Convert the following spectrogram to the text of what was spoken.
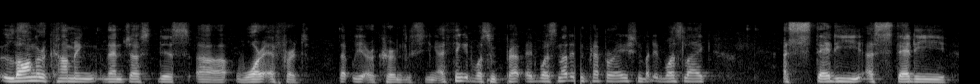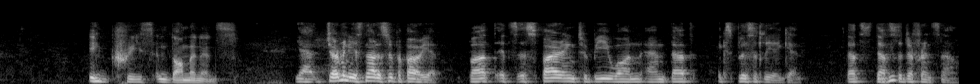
longer coming than just this uh, war effort that we are currently seeing. I think it was in prep, it was not in preparation, but it was like a steady a steady increase in dominance. Yeah, Germany is not a superpower yet, but it's aspiring to be one, and that explicitly again. That's that's mm-hmm. the difference now.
